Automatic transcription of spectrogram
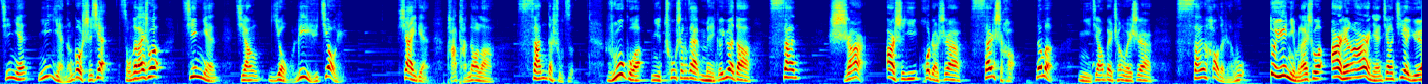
今年你也能够实现。总的来说，今年将有利于教育。下一点，他谈到了三的数字。如果你出生在每个月的三、十二。二十一或者是三十号，那么你将被称为是三号的人物。对于你们来说，二零二二年将介于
